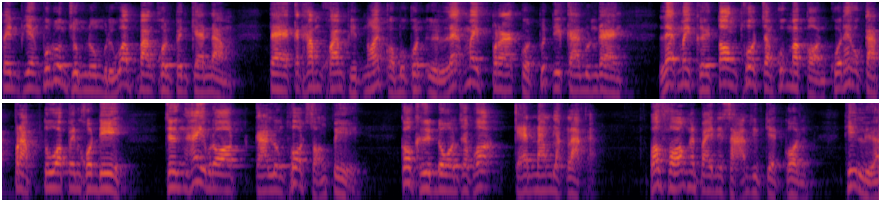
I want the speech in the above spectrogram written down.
เป็นเพียงผู้ร่วมชุมนุม หรือว่าบางคนเป็นแกนนำแต่กระทำความผิดน้อยกว่าบุคคลอื่น และไม่ปรากฏพฤติการรุนแรง และไม่เคยต้องโทษจำคุกมาก่อน ควรให้โอกาสปรับตัวเป็นคนดี จึงให้รอการลงโทษ 2 ปี ก็คือโดนเฉพาะแกนนำหลักๆอะเพราะฟ้องกันไปใน 37 คนที่เหลือ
